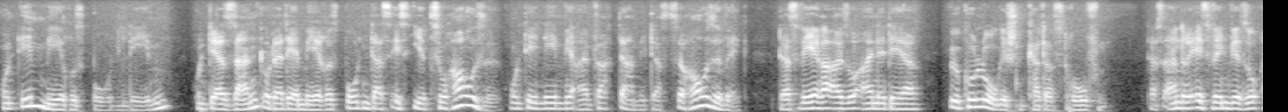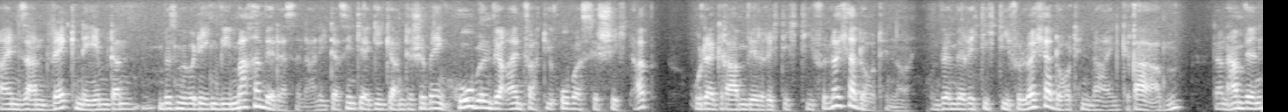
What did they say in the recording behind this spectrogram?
und im Meeresboden leben. Und der Sand oder der Meeresboden, das ist ihr Zuhause. Und den nehmen wir einfach damit das Zuhause weg. Das wäre also eine der ökologischen Katastrophen. Das andere ist, wenn wir so einen Sand wegnehmen, dann müssen wir überlegen, wie machen wir das denn eigentlich? Das sind ja gigantische Mengen. Hobeln wir einfach die oberste Schicht ab oder graben wir richtig tiefe Löcher dort hinein? Und wenn wir richtig tiefe Löcher dort hinein graben, dann haben wir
